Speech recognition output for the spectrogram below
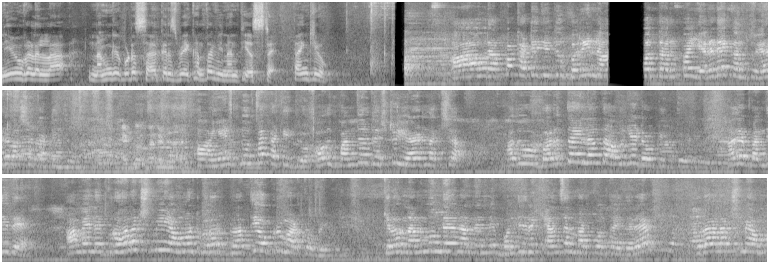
ನೀವುಗಳೆಲ್ಲ ನಮಗೆ ಕೂಡ ಸಹಕರಿಸಬೇಕಂತ ವಿನಂತಿ ಅಷ್ಟೇ. ಥ್ಯಾಂಕ್ ಯು ಅವರಪ್ಪ ಕಟ್ಟಿದ್ದು ಬರೀ ಮೂವತ್ತಾರು ರೂಪಾಯಿ ಎರಡೇ ಕಂತು ಎರಡು ವರ್ಷ ಕಟ್ಟಿದ್ರು. ಹಾ ಎಂಟ್ನೂರು ರೂಪಾಯಿ ಕಟ್ಟಿದ್ರು. ಅವ್ರು ಬಂದಿರೋದೆಷ್ಟು? ಎರಡು ಲಕ್ಷ. ಅದು ಬರುತ್ತಾ ಇಲ್ಲ ಅಂತ ಅವ್ರಿಗೆ ಡೌಟ್ ಇತ್ತು. ಆದರೆ ಬಂದಿದೆ. ಆಮೇಲೆ ಗೃಹಲಕ್ಷ್ಮಿ ಅಮೌಂಟ್ ಬರೋರು ಪ್ರತಿಯೊಬ್ಬರು ಮಾಡ್ಕೋಬೇಕು. ಕೆಲವರು ನನ್ನ ಮುಂದೆ ನನ್ನ ಬಂದಿದ್ರೆ ಕ್ಯಾನ್ಸಲ್ ಮಾಡ್ಕೊತಾ ಇದ್ದಾರೆ ಗೃಹಲಕ್ಷ್ಮಿ ಅಮೌಂಟ್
